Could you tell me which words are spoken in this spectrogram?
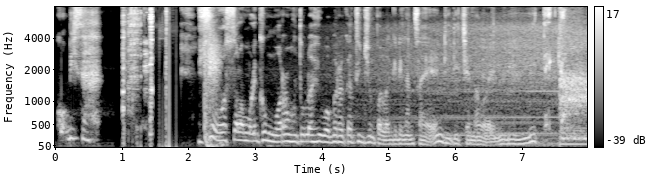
Kok bisa? Yo, Assalamualaikum warahmatullahi wabarakatuh. Jumpa lagi dengan saya Andy di channel lain Miteka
